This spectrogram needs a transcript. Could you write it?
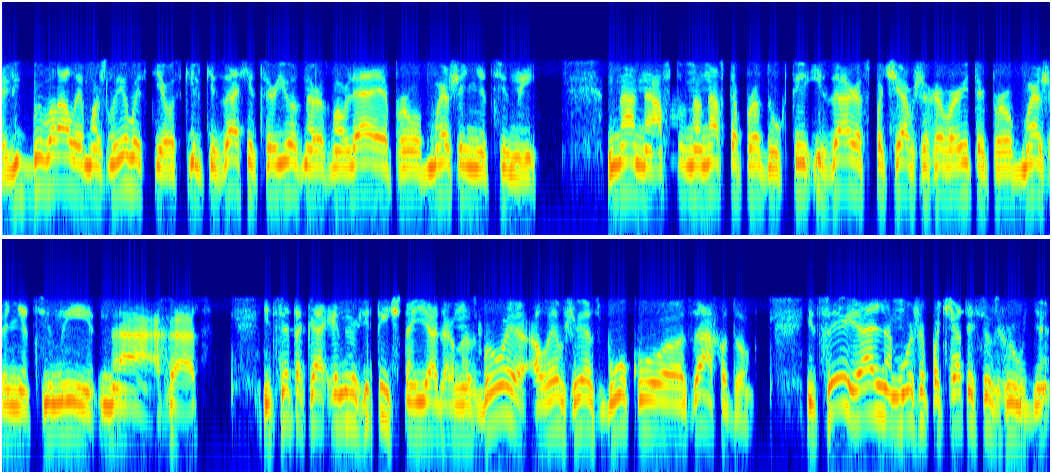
відбивали можливості, оскільки Захід серйозно розмовляє про обмеження ціни на нафту, на нафтопродукти, і зараз почав вже говорити про обмеження ціни на газ. І це така енергетична ядерна зброя, але вже з боку заходу. І це реально може початися з грудня,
